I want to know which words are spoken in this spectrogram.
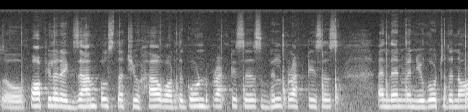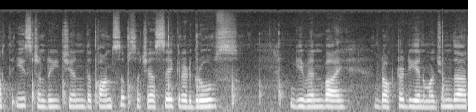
So, popular examples that you have are the Gond practices, Bhil practices and then when you go to the northeastern region the concepts such as sacred groves given by Dr. D. N. Majumdar.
